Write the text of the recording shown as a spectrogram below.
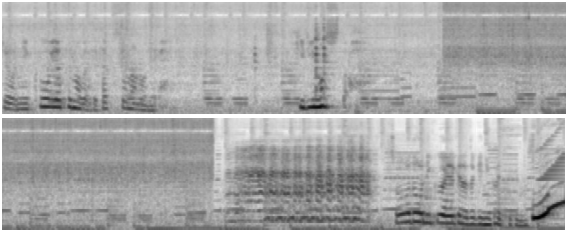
私は肉を焼くのが下手くそなので切りました。ちょうどお肉が焼けた時に帰ってきました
